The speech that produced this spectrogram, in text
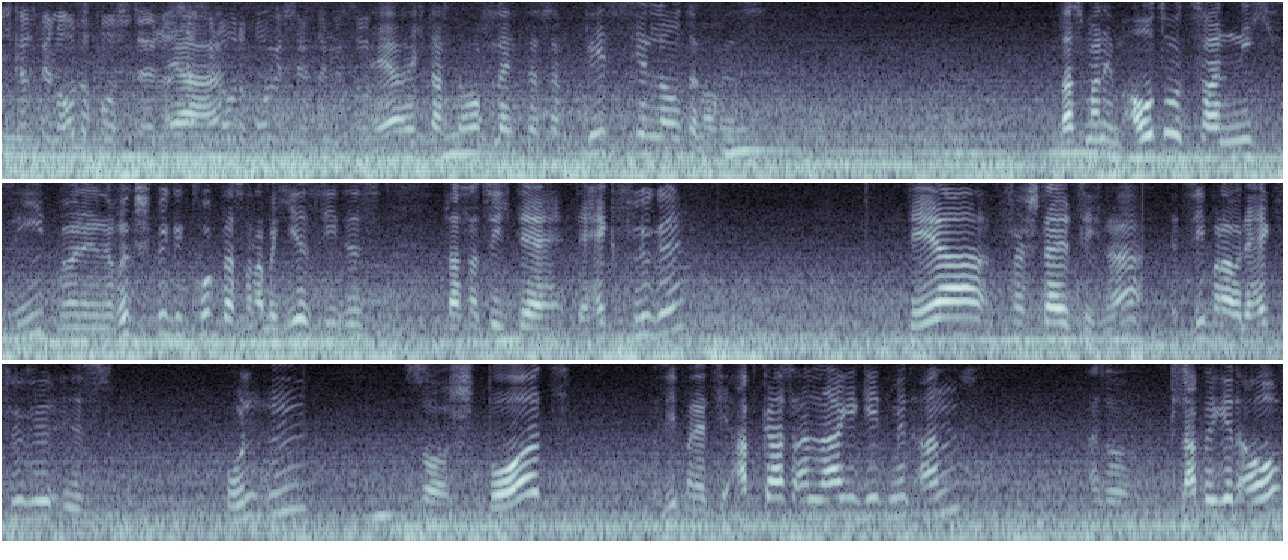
ich kann es mir lauter vorstellen. Also Ja. Ich habe es mir lauter vorgestellt, sag ich so. Ja, ich dachte auch vielleicht, dass er ein bisschen lauter noch ist. Was man im Auto zwar nicht sieht, wenn man in den Rückspiegel guckt, was man aber hier sieht, ist, dass natürlich der, der Heckflügel, der verstellt sich. Ne? Jetzt sieht man aber, der Heckflügel ist unten. So, Sport. Da sieht man jetzt, die Abgasanlage geht mit an. Also Klappe geht auf.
